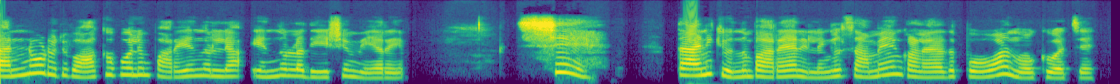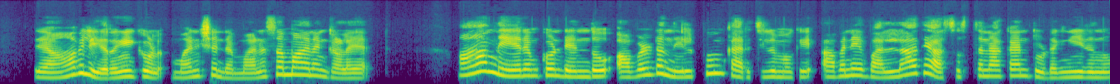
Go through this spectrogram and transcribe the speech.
തന്നോടൊരു വാക്കുപോലും പറയുന്നില്ല എന്നുള്ള ദേഷ്യം വേറെയും ഷേ തനിക്കൊന്നും പറയാനില്ലെങ്കിൽ സമയം കളയാതെ പോവാൻ നോക്കുവച്ചേ രാവിലെ ഇറങ്ങിക്കോളും മനുഷ്യന്റെ മനസമാനം കളയാൻ. ആ നേരം കൊണ്ട് എന്തോ അവളുടെ നിൽപ്പും കരച്ചിലുമൊക്കെ അവനെ വല്ലാതെ അസ്വസ്ഥനാക്കാൻ തുടങ്ങിയിരുന്നു.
